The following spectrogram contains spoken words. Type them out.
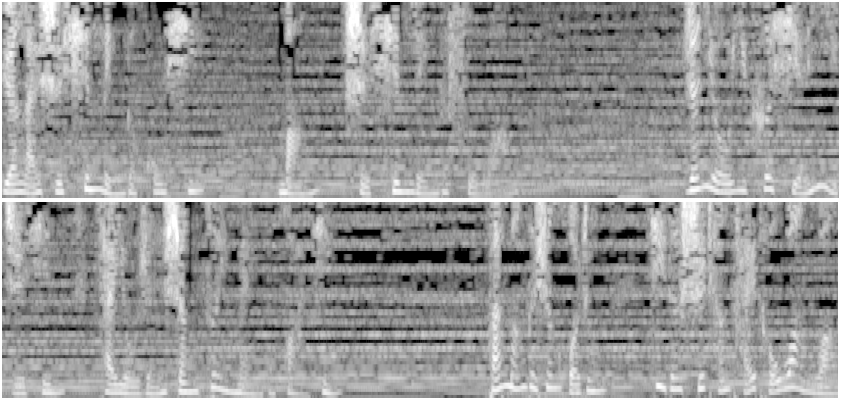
原来是心灵的呼吸，忙是心灵的死亡。人有一颗闲逸之心，才有人生最美的画境。繁忙的生活中，记得时常抬头望望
